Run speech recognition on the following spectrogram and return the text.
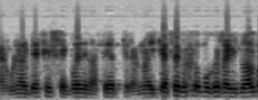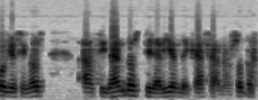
algunas veces se pueden hacer, pero no hay que hacerlo como cosa habitual porque si no, al final nos tirarían de casa a nosotros.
